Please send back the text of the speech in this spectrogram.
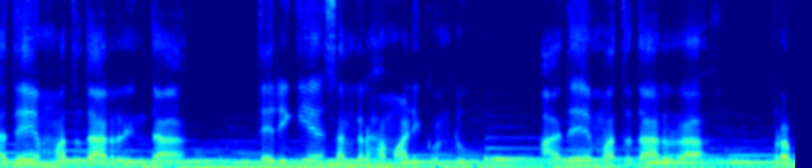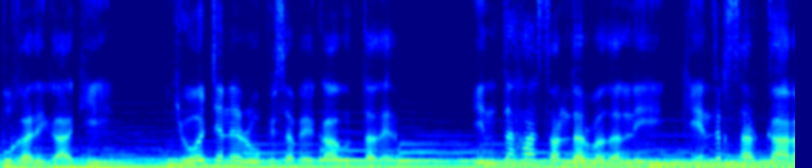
ಅದೇ ಮತದಾರರಿಂದ ತೆರಿಗೆಯ ಸಂಗ್ರಹ ಮಾಡಿಕೊಂಡು ಅದೇ ಮತದಾರರ ಪ್ರಭುಗಳಿಗಾಗಿ ಯೋಜನೆ ರೂಪಿಸಬೇಕಾಗುತ್ತದೆ. ಇಂತಹ ಸಂದರ್ಭದಲ್ಲಿ ಕೇಂದ್ರ ಸರ್ಕಾರ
